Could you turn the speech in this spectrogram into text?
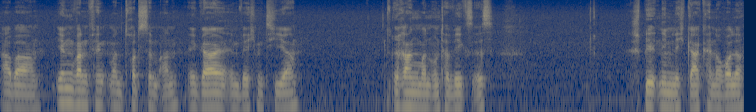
Aber irgendwann fängt man trotzdem an, egal in welchem Tier Rang man unterwegs ist. Spielt nämlich gar keine Rolle.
